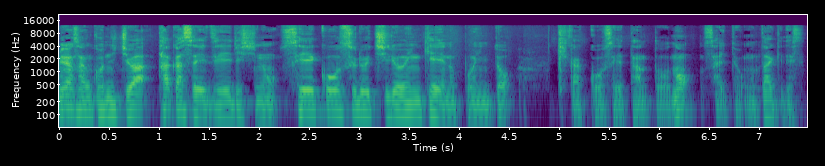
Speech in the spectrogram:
皆さんこんにちは。高瀬税理士の成功する治療院経営のポイント企画構成担当の斉藤元明です。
